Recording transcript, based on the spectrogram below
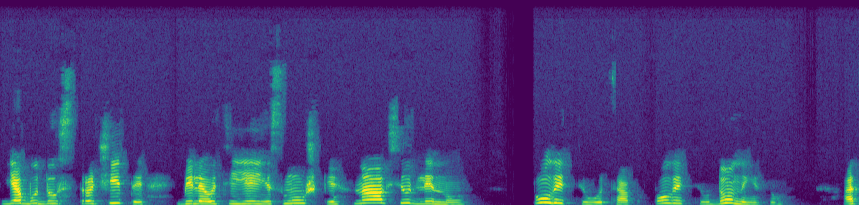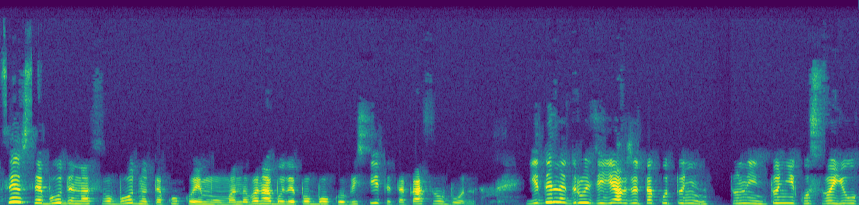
я буду строчити біля оцієї смужки на всю длину. По лицю, отак, по лицю, донизу. А це все буде на свободну таку койму. Вона- буде по боку висіти, така свободна. Єдине, друзі, я вже таку туні- туні- туніку свою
